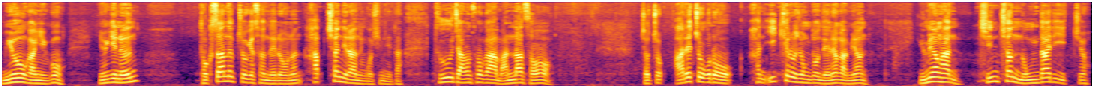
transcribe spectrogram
미호강이고 여기는 덕산읍 쪽에서 내려오는 합천이라는 곳입니다. 두 장소가 만나서 저쪽 아래쪽으로 한 2km 정도 내려가면 유명한 진천 농다리 있죠.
